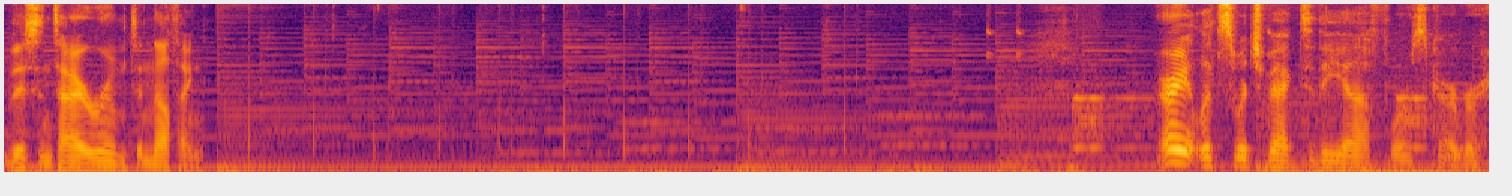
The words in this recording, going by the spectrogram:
this entire room to nothing. Alright, let's switch back to the uh, Forest Carver.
